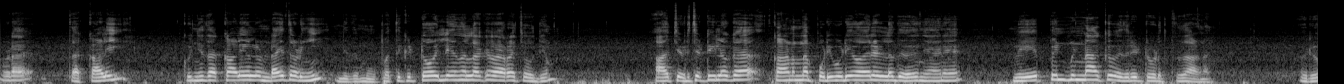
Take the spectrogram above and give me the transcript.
ഇവിടെ തക്കാളി കുഞ്ഞു തക്കാളികൾ ഉണ്ടായി തുടങ്ങി. ഇത് മുപ്പത്ത് കിട്ടുമോ ഇല്ലേ എന്നുള്ളതൊക്കെ വേറെ ചോദ്യം. ആ ചെടിച്ചട്ടിയിലൊക്കെ കാണുന്ന പൊടി പൊടി ഞാൻ വേപ്പിൻ പിണ്ണാക്ക് വെതിരിട്ട് കൊടുത്തതാണ്. ഒരു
